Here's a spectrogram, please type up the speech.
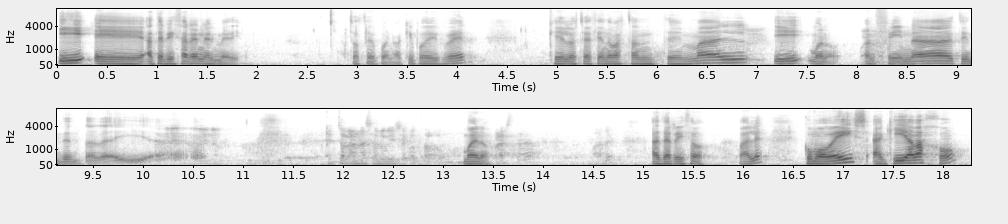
y eh, aterrizar en el medio. Entonces, bueno, aquí podéis ver que lo estoy haciendo bastante mal y, bueno, al final estoy intentando ahí... ah, Bueno, esto la NASA le hubiese costado Bueno. pasta, ¿vale? aterrizó, ¿vale? Como veis, aquí abajo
